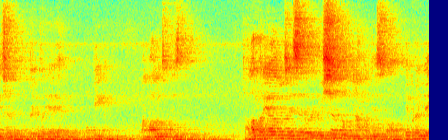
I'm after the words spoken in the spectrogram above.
కృతజ్ఞతలు రెండు పర్యాయాలు. ముఖ్యంగా మనం ఆలోచన చేస్తాం చాలా పర్యాయాలు చేశారు. రెండు విషయాలు మనం జ్ఞాపకం చేసుకోవాలి. ఎప్పుడంటే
